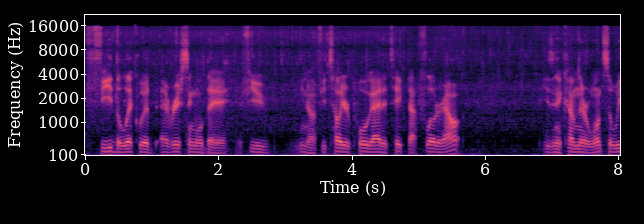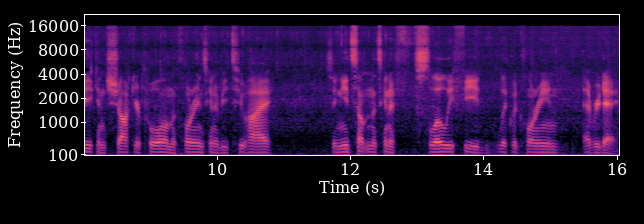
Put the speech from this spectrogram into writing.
feed the liquid every single day. If you, you know, if you tell your pool guy to take that floater out, he's gonna come there once a week and shock your pool and the chlorine's gonna be too high so you need something that's going to slowly feed liquid chlorine every day.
